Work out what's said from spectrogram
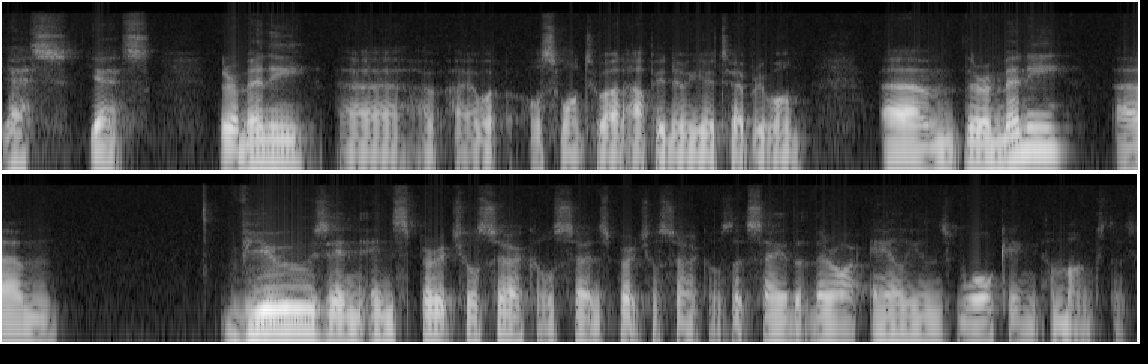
Yes, yes. There are many, uh, I, I also want to add Happy New Year to everyone. Um, there are many um, views in, in spiritual circles, certain spiritual circles, that say that there are aliens walking amongst us.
